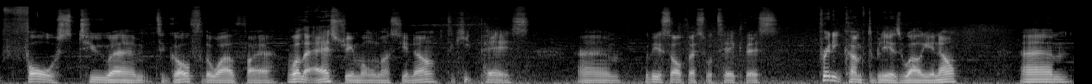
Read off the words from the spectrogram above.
forced to um, to go for the Wildfire. Well, the Airstream almost, you know, to keep pace. Um, the Assault Vest, we'll take this pretty comfortably as well, you know. Um,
